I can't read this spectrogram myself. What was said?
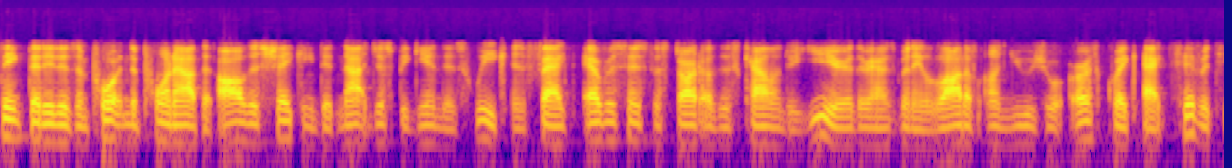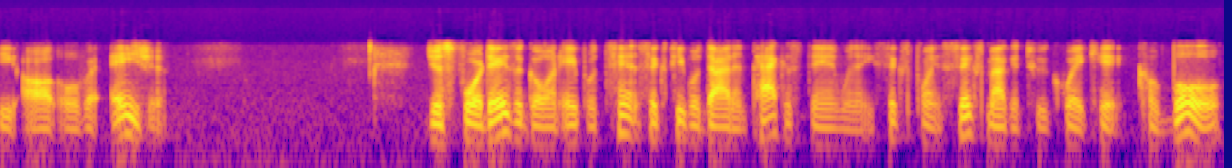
think that it is important to point out that all this shaking did not just begin this week. In fact, ever since the start of this calendar year, there has been a lot of unusual earthquake activity all over Asia. Just four days ago, on April 10th, six people died in Pakistan when a 6.6 magnitude quake hit Kabul,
